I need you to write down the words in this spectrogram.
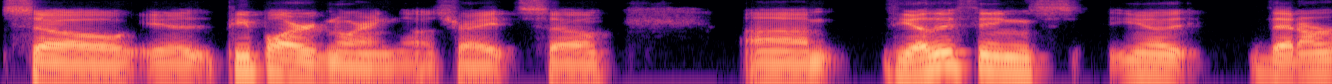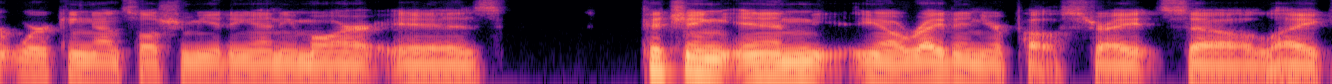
so it, people are ignoring those right? So um the other things you know that aren't working on social media anymore is pitching in you know right in your post right so like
